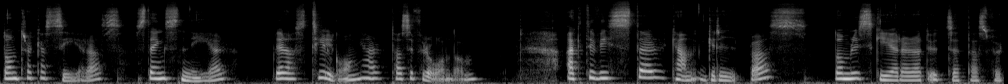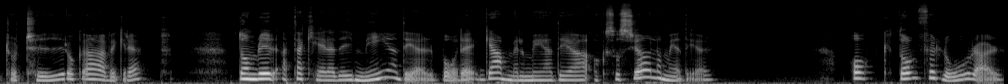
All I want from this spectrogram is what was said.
de trakasseras, stängs ner, deras tillgångar tas ifrån dem. Aktivister kan gripas, de riskerar att utsättas för tortyr och övergrepp. De blir attackerade i medier, både gammelmedia och sociala medier. Och de förlorar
